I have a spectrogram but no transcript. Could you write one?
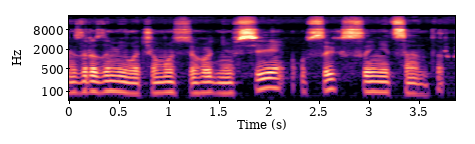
Незрозуміло, чомусь сьогодні всі, у всіх синій центр.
